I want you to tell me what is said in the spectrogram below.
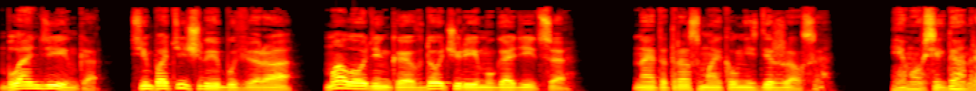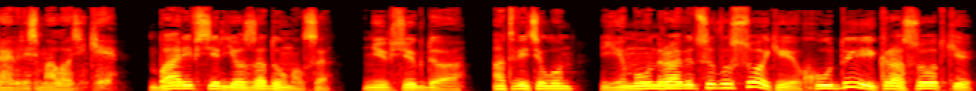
Блондинка. Симпатичные буфера. Молоденькая, в дочери ему годится. На этот раз Майкл не сдержался. Ему всегда нравились молоденькие. Барри всерьез задумался. «Не всегда», — ответил он. Ему нравятся высокие, худые красотки,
